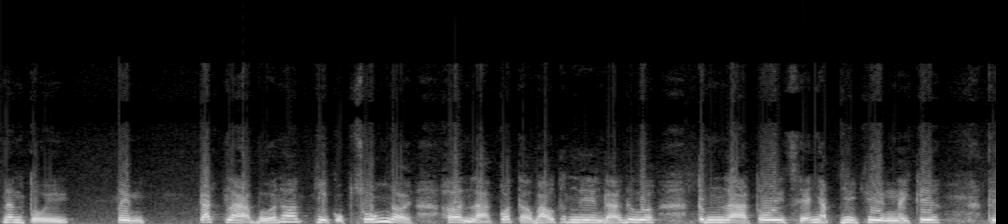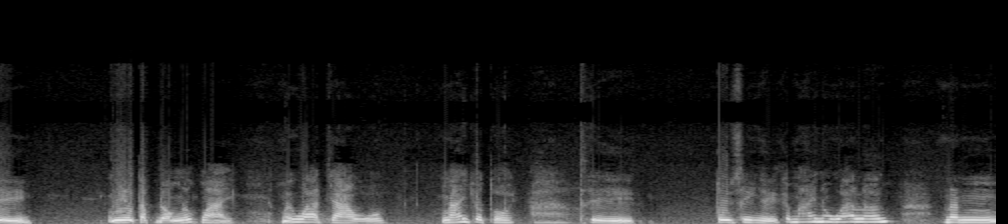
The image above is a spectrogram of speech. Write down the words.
Nên tôi tìm cách là bữa đó chia cục xuống rồi hơn là có tờ báo thanh niên đã đưa tin là tôi sẽ nhập di truyền này kia. Thì nhiều tập đoàn nước ngoài mới qua chào máy cho tôi. À. thì tôi suy nghĩ cái máy nó quá lớn nên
